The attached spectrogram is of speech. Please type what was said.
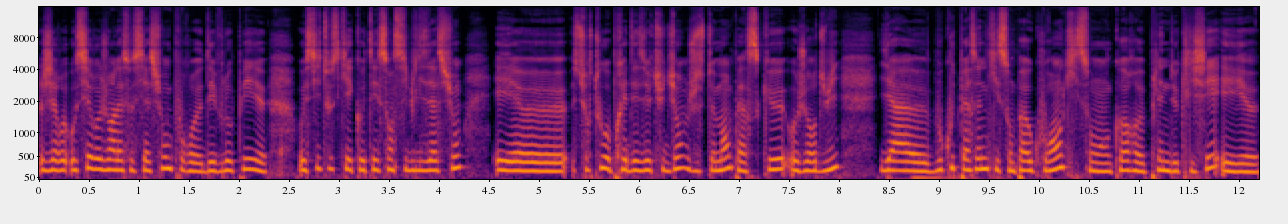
j'ai aussi rejoint l'association pour développer aussi tout ce qui est côté sensibilisation et surtout auprès des étudiants justement parce que aujourd'hui il y a beaucoup de personnes qui sont pas au courant, qui sont encore pleines de clichés et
